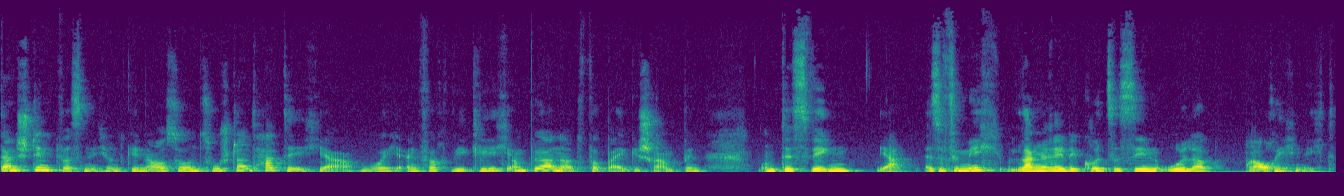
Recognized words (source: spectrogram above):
dann stimmt was nicht. Und genau so einen Zustand hatte ich ja, wo ich einfach wirklich am Burnout vorbeigeschrammt bin. Und deswegen, ja, also für mich, lange Rede, kurzer Sinn, Urlaub brauche ich nicht.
